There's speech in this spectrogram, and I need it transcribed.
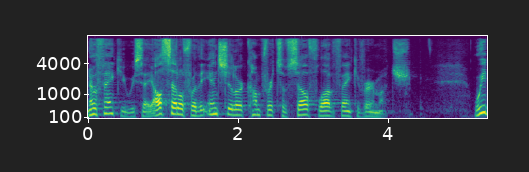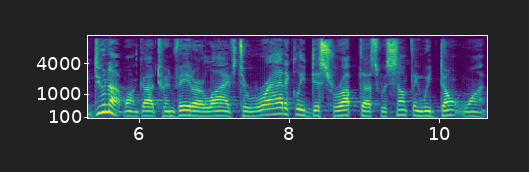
No, thank you, we say. I'll settle for the insular comforts of self love. Thank you very much. We do not want God to invade our lives, to radically disrupt us with something we don't want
